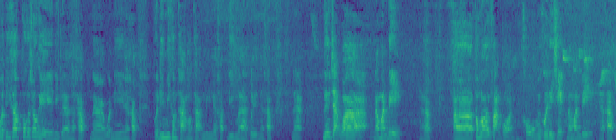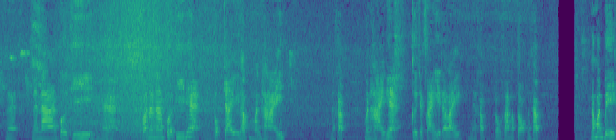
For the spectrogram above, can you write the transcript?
วัสดีครับพวกช่องเออีกแล้วนะครับนะวันนี้นะครับพอดีมีคำถามคำถามหนึ่งนะครับ ดีมากเลยนะครับนะเนื่องจากว่าน้ำมันเบรกนะครับต้องเล่าให้ฟังก่อนเขาไม่ค่อยได้เช็คน้ำมันเบรกนะครับนะนานๆเปิดทีนะเพราะนานๆเปิดทีเนี่ยตกใจครับมันหายนะครับ มันหายเนี่ยเกิดจากสาเหตุอะไรนะครับ เราฟังคำตอบนะครับ น้ำมันเบรก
